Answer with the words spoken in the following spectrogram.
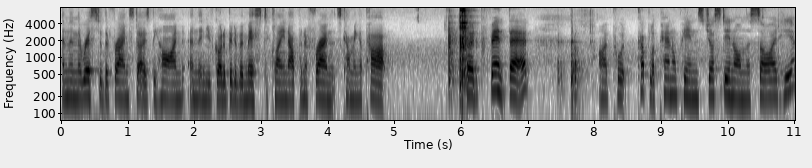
and then the rest of the frame stays behind and then you've got a bit of a mess to clean up in a frame that's coming apart. So to prevent that, I put a couple of panel pins just in on the side here.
